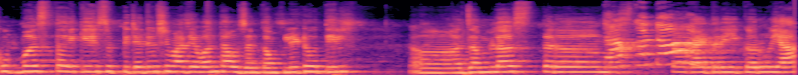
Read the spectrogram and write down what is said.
खूप मस्त आहे की सुट्टीच्या दिवशी माझे वन थाउजंड कंप्लीट होतील. जमलंच तर मस्त काहीतरी करूया.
